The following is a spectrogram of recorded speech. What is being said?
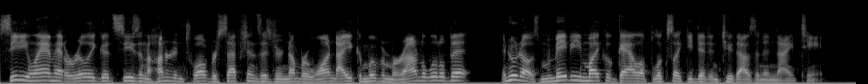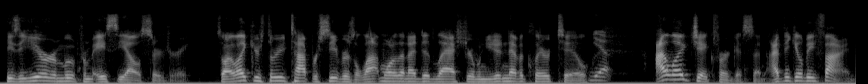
CeeDee Lamb had a really good season, 112 receptions as your number one. Now you can move him around a little bit. And who knows? Maybe Michael Gallup looks like he did in 2019. He's a year removed from ACL surgery. So I like your three top receivers a lot more than I did last year when you didn't have a clear two. Yep. I like Jake Ferguson. I think he'll be fine.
